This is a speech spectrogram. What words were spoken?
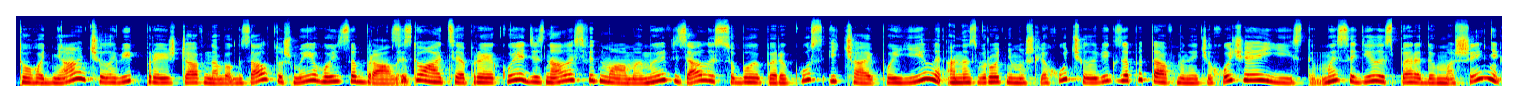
того дня чоловік приїжджав на вокзал, тож ми його й забрали. Ситуація, про яку я дізналась від мами, ми взяли з собою перекус і чай, поїли, а на зворотньому шляху чоловік запитав мене, чи хочу я їсти. Ми сиділи спереду в машині,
